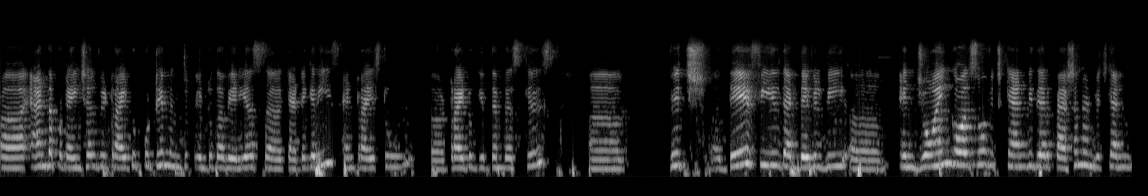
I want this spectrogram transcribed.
uh, and the potential we try to put him into, into the various uh, categories and tries to uh, try to give them the skills uh, which they feel that they will be uh, enjoying also which can be their passion and which can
